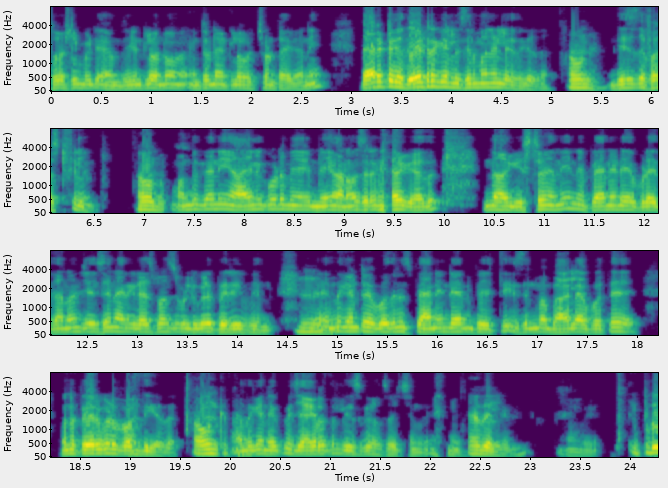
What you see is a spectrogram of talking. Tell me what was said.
సోషల్ మీడియా దీంట్లోనూ ఇంటర్నెట్లో వచ్చి ఉంటాయి కానీ డైరెక్ట్గా థియేటర్కి వెళ్ళిన సినిమానే లేదు కదా. అవును. This is the first film అవును. అందుకని ఆయన కూడా మేము నేను అనవసరంగా కాదు. నాకు ఇష్టమని నేను పాన్ ఇండియా ఎప్పుడైతే అనౌన్స్ చేశాను. ఆయనకి రెస్పాన్సిబిలిటీ కూడా పెరిగిపోయింది. ఎందుకంటే పొద్దున పాన్ ఇండియా అని పెట్టి సినిమా బాగాలేకపోతే ఉన్న పేరు కూడా పోద్ది కదా. అవును అందుకని ఎక్కువ జాగ్రత్తలు తీసుకోవాల్సి వచ్చింది. అదేలేండి. అది. ఇప్పుడు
